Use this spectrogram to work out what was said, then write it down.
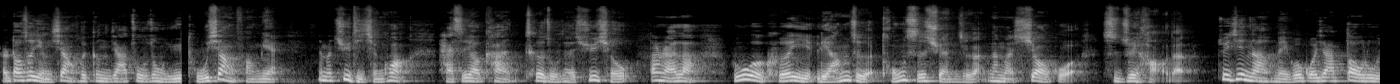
而倒车影像会更加注重于图像方面。那么具体情况还是要看车主的需求。当然了，如果可以两者同时选择，那么效果是最好的。最近呢，美国国家道路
